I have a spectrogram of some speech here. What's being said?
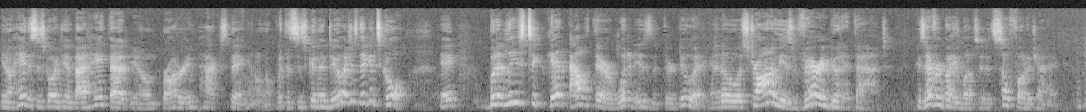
you know, hey, this is going to impact, I hate that, you know, broader impacts thing. I don't know what this is going to do. I just think it's cool. Okay? But at least to get out there what it is that they're doing. I know astronomy is very good at that because everybody loves it. It's so photogenic.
